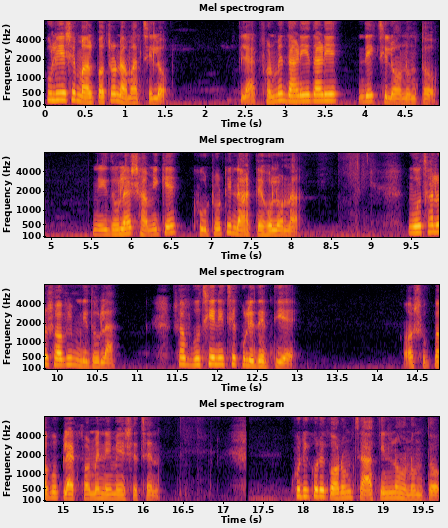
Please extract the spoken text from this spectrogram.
কুলি এসে মালপত্র নামাচ্ছিল। প্ল্যাটফর্মে দাঁড়িয়ে দাঁড়িয়ে দেখছিল অনন্ত। মৃদুলার স্বামীকে খুঁটোটি নাড়তে হলো না। গোছালো সবই মৃদুলা সব গুছিয়ে নিচ্ছে কুলিদের দিয়ে। অশোকবাবু প্ল্যাটফর্মে নেমে এসেছেন। কুড়ি করে গরম চা কিনল অনন্ত।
